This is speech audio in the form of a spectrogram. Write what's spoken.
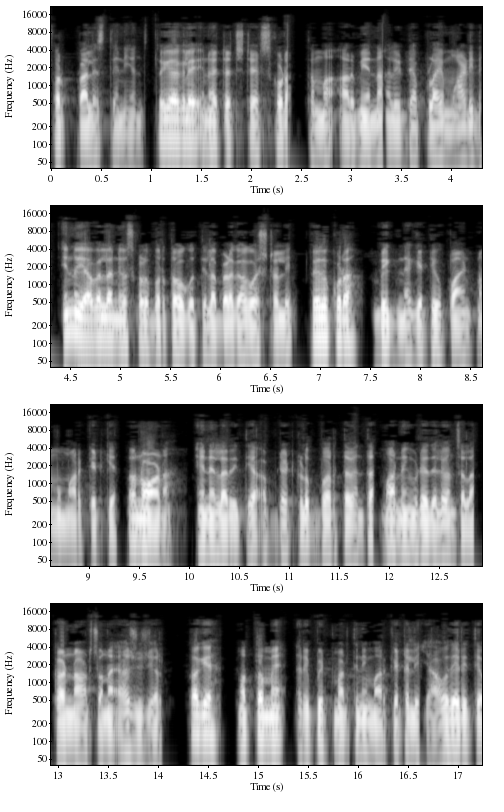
for Palestinians ಈಗಾಗಲೇ ಯುನೈಟೆಡ್ ಸ್ಟೇಟ್ಸ್ ಕೂಡ ತಮ್ಮ ಆರ್ಮಿಯನ್ನ ಅಲ್ಲಿ ಡೆಪ್ಲಾಯ್ ಮಾಡಿದೆ. ಇನ್ನು ಯಾವೆಲ್ಲ ನ್ಯೂಸ್ಗಳು ಬರ್ತಾವೋ ಗೊತ್ತಿಲ್ಲ. ಬೆಳಗಾಗೋಷ್ಟರಲ್ಲಿ ಇದು ಕೂಡ ಬಿಗ್ ನೆಗೆಟಿವ್ ಪಾಯಿಂಟ್ ನಮ್ಮ ಮಾರ್ಕೆಟ್ಗೆ ನೋಡೋಣ. ಏನೆಲ್ಲ ರೀತಿಯ ಅಪ್ಡೇಟ್ಗಳು ಬರ್ತವೆ ಅಂತ ಮಾರ್ನಿಂಗ್ ವಿಡಿಯೋದಲ್ಲಿ ಒಂದ್ಸಲ ಕಣ್ಣು ಆಡ್ಸೋಣ ಆಸ್ ಯೂಶುವಲ್ ಹಾಗೆ ಮತ್ತೊಮ್ಮೆ ರಿಪೀಟ್ ಮಾಡ್ತೀನಿ ಮಾರ್ಕೆಟ್ ಅಲ್ಲಿ ಯಾವುದೇ ರೀತಿಯ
